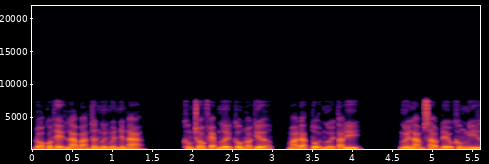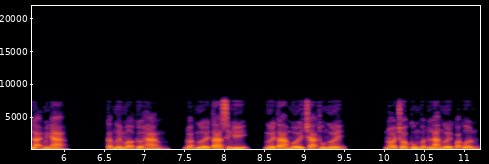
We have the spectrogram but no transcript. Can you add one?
đó có thể là bản thân ngươi nguyên nhân a. Không cho phép ngươi câu nói kia, mà đắc tội người ta đi. Ngươi làm sao đều không nghĩ lại mình a. Các ngươi mở cửa hàng, đoạt người ta sinh ý người ta mới trả thù ngươi. Nói cho cùng vẫn là ngươi quá quấn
